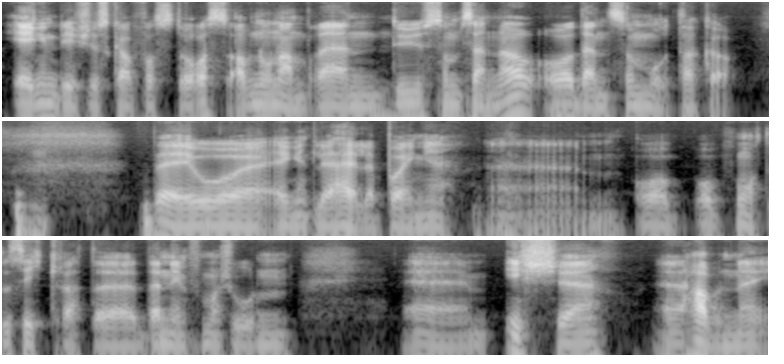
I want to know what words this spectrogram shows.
egentlig ikke skal forstås av noen andre enn du som sender, og den som mottaker. Det er jo eh, egentlig hele poenget. Eh, å, på en måte sikre at eh, den informasjonen ikke havner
